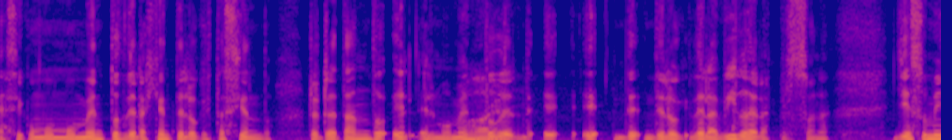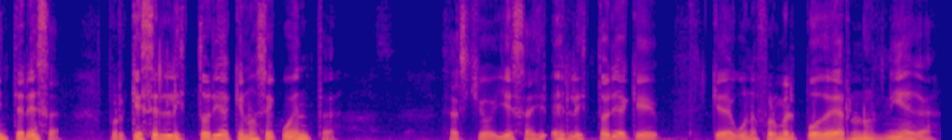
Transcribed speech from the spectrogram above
así como momentos de la gente lo que está haciendo, retratando el, momento de, de, la vida de las personas. Y eso me interesa, porque esa es la historia que no se cuenta, Sergio, y esa es la historia que, de alguna forma el poder nos niega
